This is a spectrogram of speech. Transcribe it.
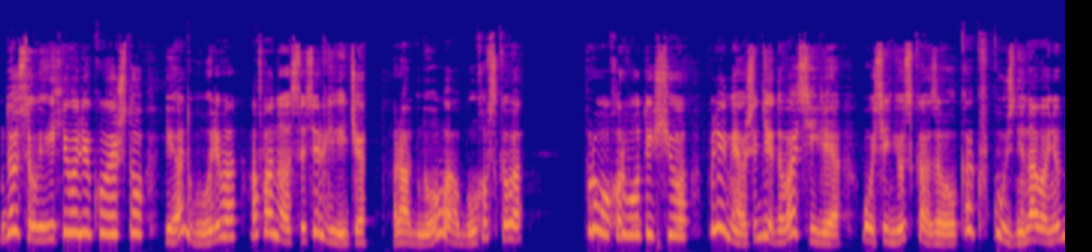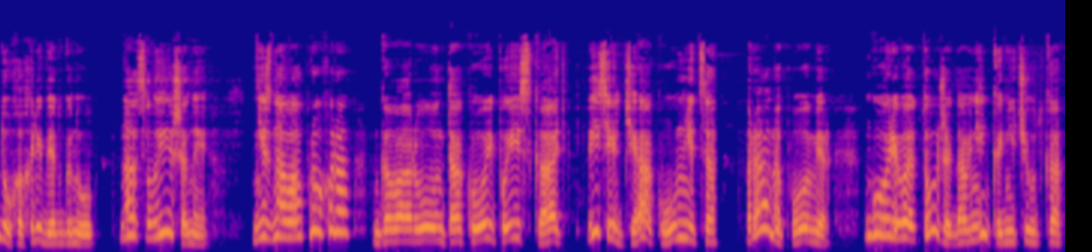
да слыхивали кое-что и от Горева Афанаса Сергеевича, родного Обуховского. Прохор вот еще, племяш деда Василия, осенью сказывал, как в кузне на Ваню духа хребет гнул. Наслышаны. Не знавал Прохора? Говорун такой поискать. Весельчак, умница. Рано помер. Горева тоже давненько не чутко.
